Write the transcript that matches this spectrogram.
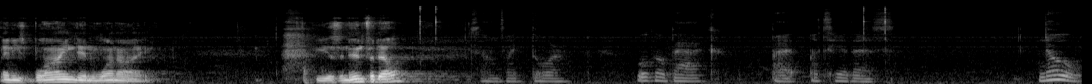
and he's blind in one eye. He is an infidel. Sounds like Thor. We'll go back, but let's hear this. No.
